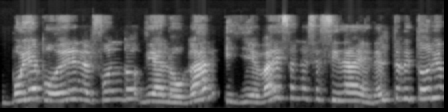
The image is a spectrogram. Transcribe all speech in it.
voy a poder en el fondo dialogar y llevar esas necesidades del territorio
